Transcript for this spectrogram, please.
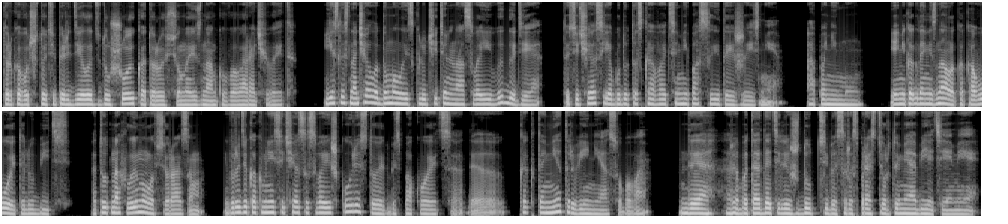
Только вот что теперь делать с душой, которую всю наизнанку выворачивает? Если сначала думала исключительно о своей выгоде, то сейчас я буду тосковать не по сытой жизни, а по нему. Я никогда не знала, каково это любить. А тут нахлынуло все разом. И вроде как мне сейчас о своей шкуре стоит беспокоиться, да как-то нет рвения особого. «Да, работодатели ждут тебя с распростертыми объятиями»,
